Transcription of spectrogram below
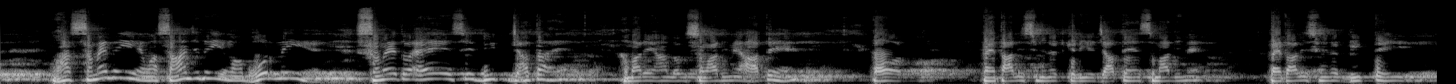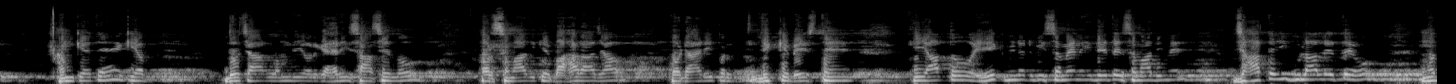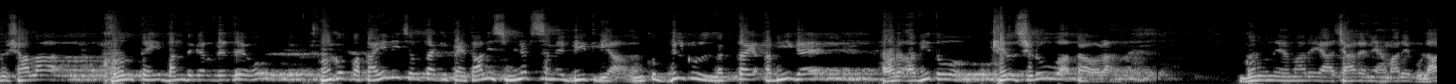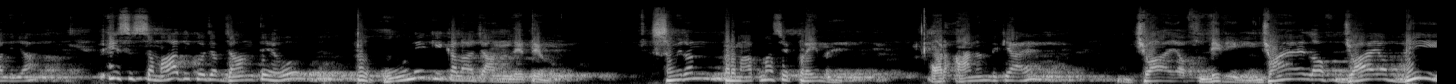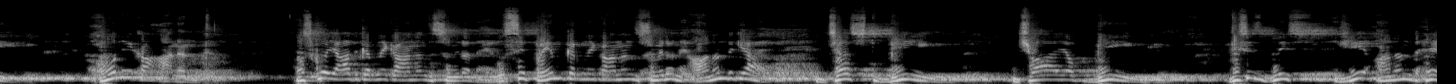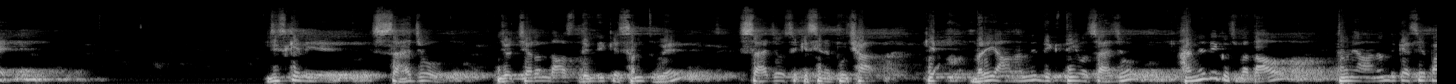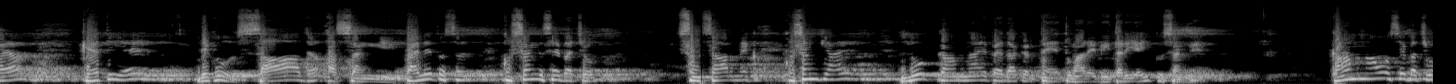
वहाँ समय नहीं है, वहाँ साँझ नहीं है, वहाँ भोर नहीं है। समय तो ऐसे बीत जाता है। हमारे यहाँ लोग समाधि में आते हैं और 45 मिनट के लिए जाते हैं समाधि में। 45 मिनट बीतते ही हम कहते हैं कि अब दो चार लंबी और गहरी साँसें लो और समाधि के बाहर आ जाओ। और डायरी पर लिख के भेजते हैं कि आप तो एक मिनट भी समय नहीं देते समाधि में। जाते ही बुला लेते हो, मधुशाला खोलते ही बंद कर देते हो। उनको पता ही नहीं चलता कि 45 मिनट समय बीत गया। उनको बिल्कुल लगता है अभी गए और अभी तो खेल शुरू हुआ था और गुरु ने हमारे, आचार्य ने हमारे बुला लिया। इस समाधि को जब जानते हो तो होने की कला जान लेते हो। सुमिरन परमात्मा से प्रेम है और आनंद क्या है? Joy of living joy of joy of being होने का आनंद। उसको याद करने का आनंद सुमिरन है। उससे प्रेम करने का आनंद सुमिरन है। आनंद क्या है? Just being joy of being this is bliss ये आनंद है। जिसके लिए सहजो जो चरणदास दिल्ली के संत हुए सहजो से किसी ने पूछा कि बड़े आनंदित दिखती हो सहजो, हमें भी कुछ बताओ। तुमने आनंद कैसे पाया? कहती है, देखो, साध असंगी। पहले तो कुसंग से बचो। संसार में कुसंग क्या है? लोग कामनाएँ पैदा करते हैं, तुम्हारे भीतर यही कुसंग है। कामनाओं से बचो।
